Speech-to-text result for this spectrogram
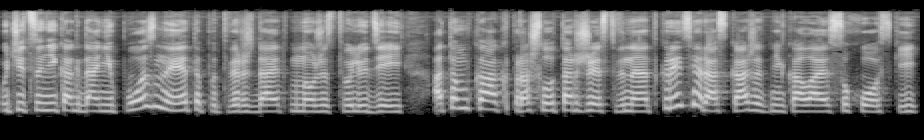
Учиться никогда не поздно, и это подтверждает множество людей. О том, как прошло торжественное открытие, расскажет Николай Суховский.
